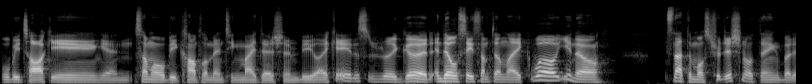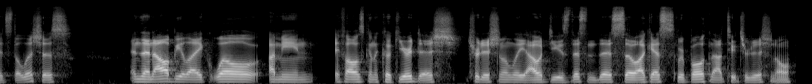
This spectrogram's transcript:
We'll be talking and someone will be complimenting my dish and be like, hey, this is really good. And they'll say something like, well, you know, it's not the most traditional thing, but it's delicious. And then I'll be like, well, I mean, if I was going to cook your dish traditionally, I would use this and this. So I guess we're both not too traditional.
